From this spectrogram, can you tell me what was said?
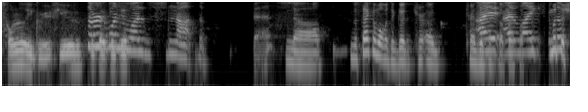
totally agree with you. 'cause I Third think one this- was not the best. No, the second one was a good tr- uh, transition. I- to the I one. like Same with the the, Shrek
